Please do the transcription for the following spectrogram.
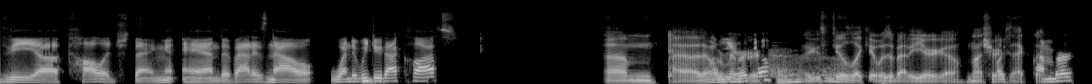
the uh, college thing, and that is now. When did we do that class? um i don't A remember it feels like it was about a year ago i'm not sure Like exactly September.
